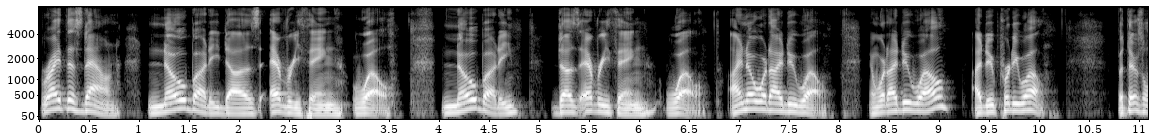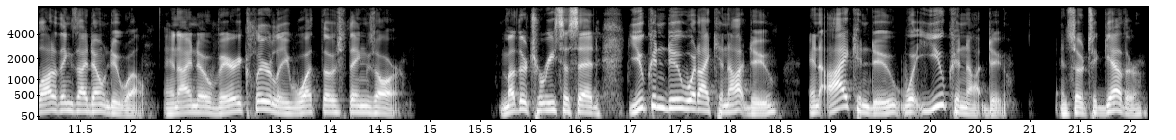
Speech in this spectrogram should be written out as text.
Write this down. Nobody does everything well. Nobody does everything well. I know what I do well. And what I do well, I do pretty well. But there's a lot of things I don't do well. And I know very clearly what those things are. Mother Teresa said, You can do what I cannot do, and I can do what you cannot do. And so together,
